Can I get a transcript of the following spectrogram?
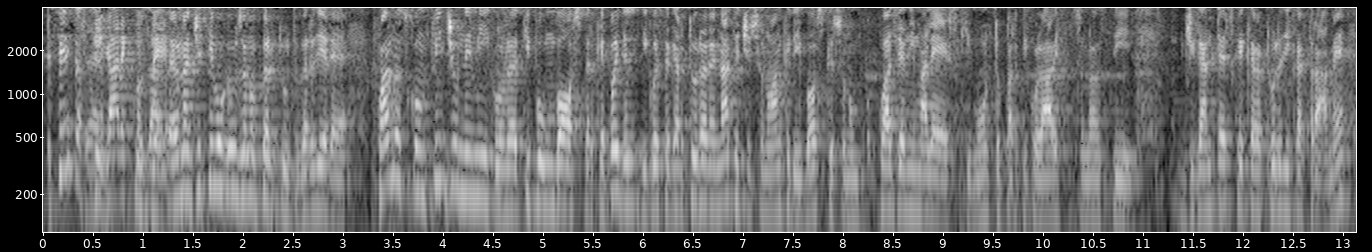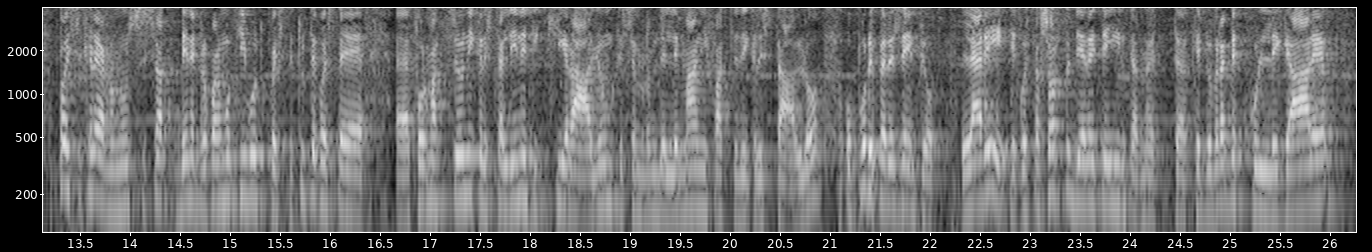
senza certo, spiegare cos'è. Esatto, è un aggettivo che usano per tutto, per dire quando sconfiggi un nemico, tipo un boss, perché poi di queste creature arenate ci sono anche dei boss che sono quasi animaleschi, molto particolari, sembrano sti gigantesche creature di catrame, poi si creano, non si sa bene per quale motivo, queste, tutte queste eh, formazioni cristalline di chiralium che sembrano delle mani fatte di cristallo, oppure per esempio la rete, questa sorta di rete internet che dovrebbe collegare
